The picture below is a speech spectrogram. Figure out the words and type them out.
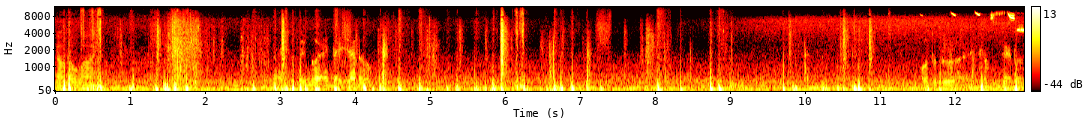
kéo đâu vai Đấy người anh đẩy ra được không? Ủa từ từ lại không xem đâu.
